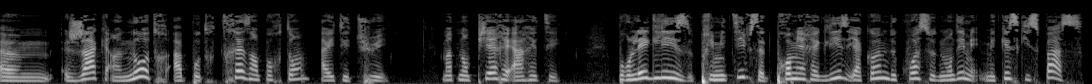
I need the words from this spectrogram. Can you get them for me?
euh, Jacques, un autre apôtre très important, a été tué. Maintenant, Pierre est arrêté. Pour l'église primitive, cette première église, il y a quand même de quoi se demander, mais, mais qu'est-ce qui se passe?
